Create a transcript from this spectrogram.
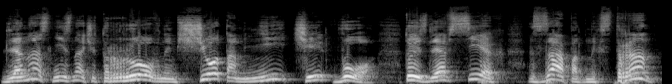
для нас не значит ровным счетом ничего. То есть для всех западных стран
